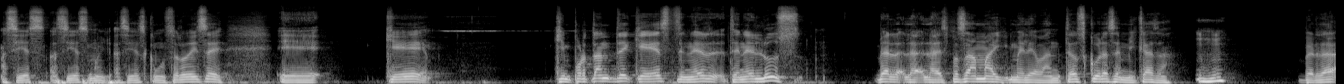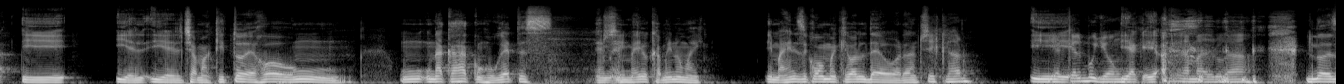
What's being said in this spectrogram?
Así es, así es, así es. Como usted lo dice, eh, que qué importante que es tener, tener luz. Vea, la, la, la vez pasada, Mike, me levanté a oscuras en mi casa. ¿verdad? Y, y, el, y el chamaquito dejó un, un- una caja con juguetes en, en medio camino, Mike. Imagínense cómo me quedó el dedo, ¿verdad? Sí, claro. Y, aquel bullón y aquella- la madrugada. No es,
